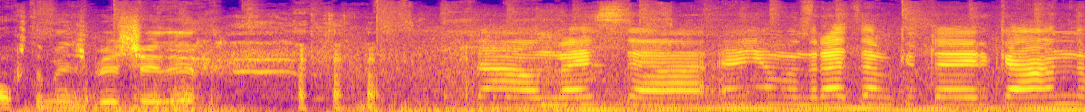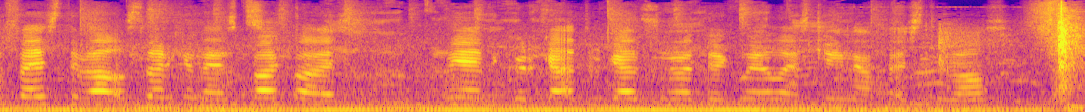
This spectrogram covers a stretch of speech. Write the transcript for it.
Augstumiņš bija šeit ir. Tā, un mēs uh, ejam un redzam, ka te ir Kannu festivāls sarkanais paklājs. Vieta, kur katru gadu notiek lielais kino festivāls.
